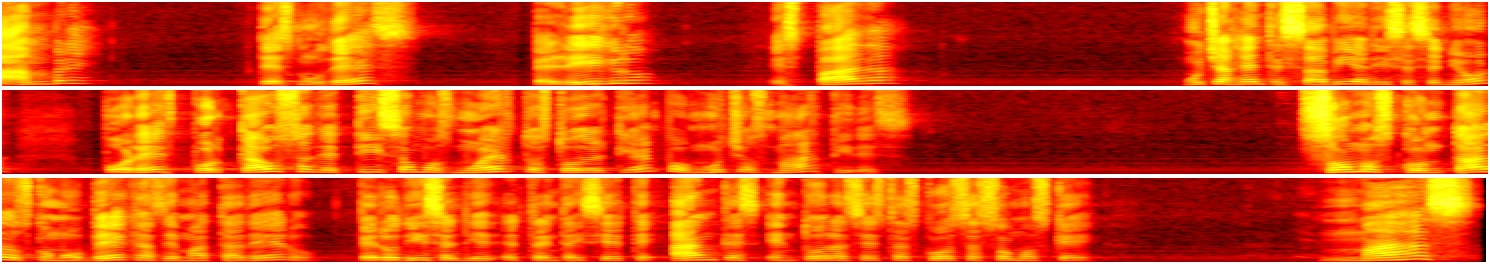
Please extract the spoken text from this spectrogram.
¿Hambre? ¿Desnudez? ¿Peligro? ¿Espada? Mucha gente sabía, dice Señor, por, por causa de ti somos muertos todo el tiempo, muchos mártires. Somos contados como ovejas de matadero. Pero dice el 37, antes en todas estas cosas somos que más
